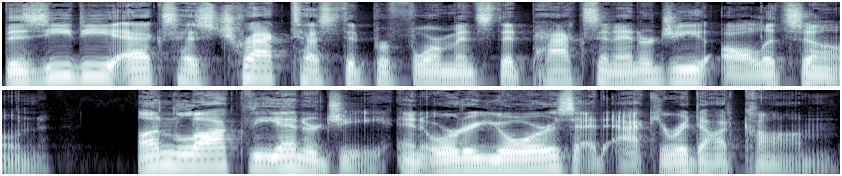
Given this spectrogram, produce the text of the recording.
the ZDX has track tested performance that packs an energy all its own. Unlock the energy and order yours at Acura.com.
